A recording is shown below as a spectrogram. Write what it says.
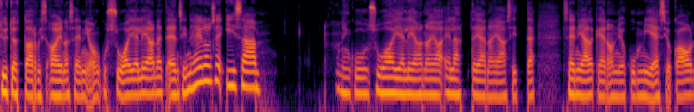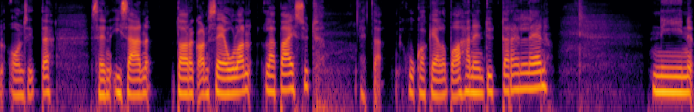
tytöt tarvis aina sen jonkun suojelijan, että ensin heillä on se isä, niin kuin suojelijana ja elättäjänä ja sitten sen jälkeen on joku mies, joka on, on sitten sen isän tarkan seulan läpäissyt, että kuka kelpaa hänen tyttärelleen. Niin,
